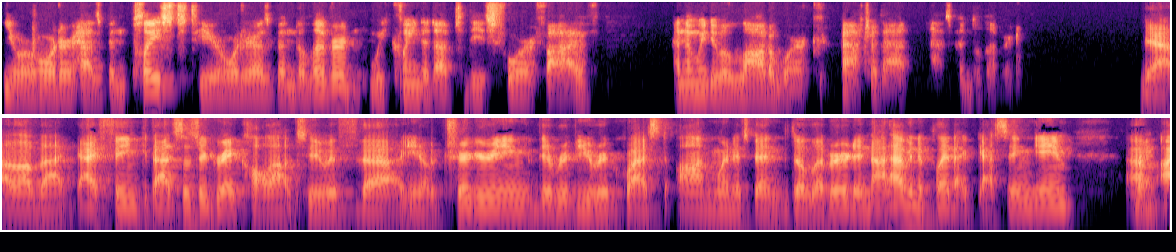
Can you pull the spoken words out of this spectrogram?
your order has been placed to your order has been delivered. We cleaned it up to these four or five and then we do a lot of work after that has been delivered yeah i love that i think that's such a great call out too with the you know triggering the review request on when it's been delivered and not having to play that guessing game um, right. I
